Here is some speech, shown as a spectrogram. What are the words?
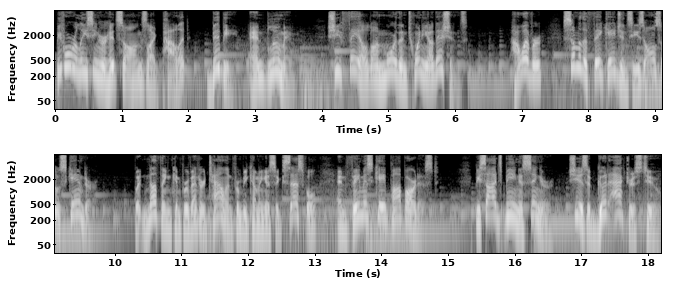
Before releasing her hit songs like Palette, BBIBBI, and Blooming, she failed on more than 20 auditions. However, some of the fake agencies also scammed her. But nothing can prevent her talent from becoming a successful and famous K-pop artist. Besides being a singer, she is a good actress too.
